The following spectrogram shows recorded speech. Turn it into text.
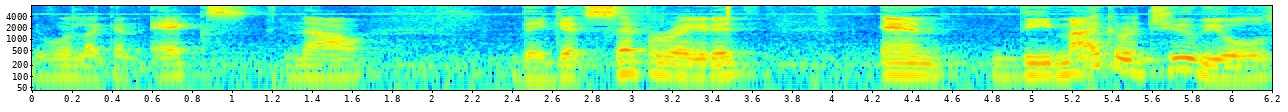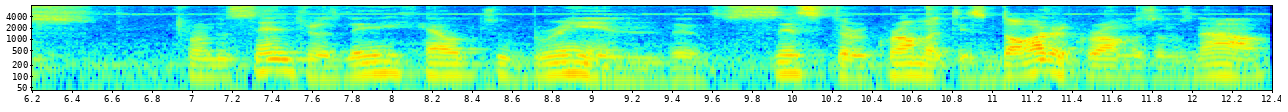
they were like an X. Now they get separated, and the microtubules from the centers they help to bring the sister chromatids, daughter chromosomes now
